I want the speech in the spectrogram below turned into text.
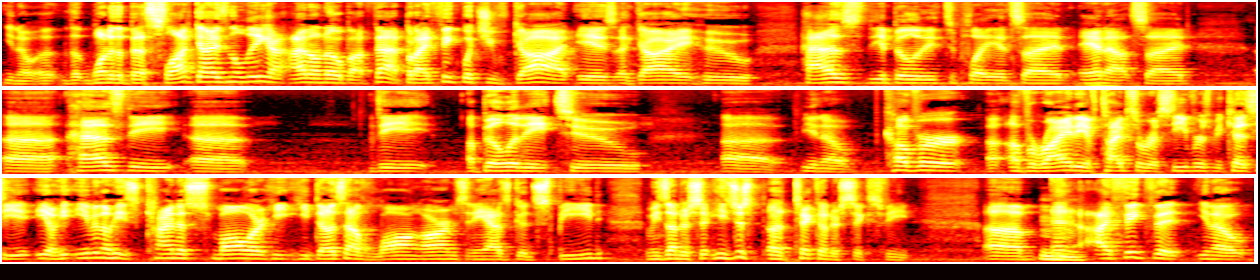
you know uh, the, one of the best slot guys in the league? I, I don't know about that but i think what you've got is a guy who has the ability to play inside and outside uh, has the uh, the ability to uh, you know cover a, a variety of types of receivers because he you know he, even though he's kind of smaller he, he does have long arms and he has good speed. I mean, he's under six, he's just a tick under six feet. Um, and I think that you know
